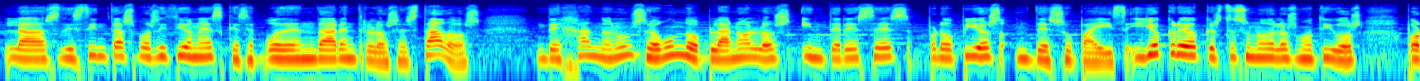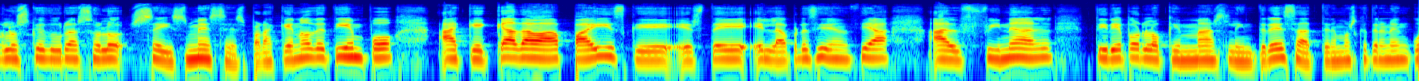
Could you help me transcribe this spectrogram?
las distintas posiciones que se pueden dar entre los Estados, dejando en un segundo plano los intereses propios de su país. Y yo creo que este es uno de los motivos por los que dura solo seis meses, para que no dé tiempo a que cada país que esté en la presidencia al final tire por lo que más le interesa. Tenemos que tener en cuenta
